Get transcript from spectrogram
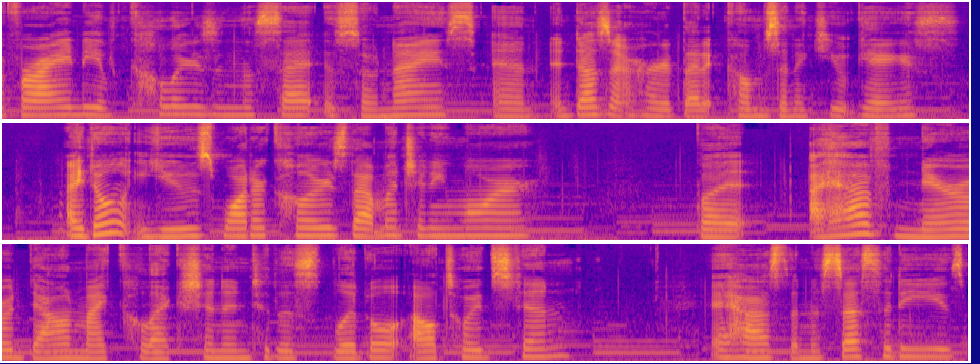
variety of colors in the set is so nice, and it doesn't hurt that it comes in a cute case. I don't use watercolors that much anymore, but I have narrowed down my collection into this little Altoids tin. It has the necessities,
